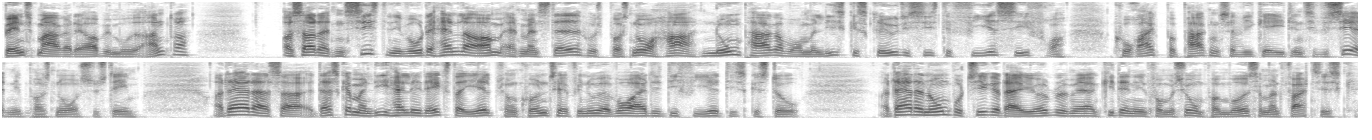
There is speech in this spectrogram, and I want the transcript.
benchmarker det op imod andre, og så er der den sidste niveau, det handler om, at man stadig hos PostNord har nogle pakker, hvor man lige skal skrive de sidste fire cifre korrekt på pakken, så vi kan identificere den i PostNords system. Og der, er der, altså, der skal man lige have lidt ekstra hjælp som kunde til at finde ud af, hvor er det de fire, de skal stå. Og der er der nogle butikker, der er hjulpet med at give den information på en måde, så man faktisk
